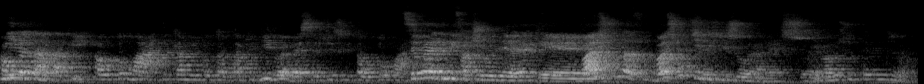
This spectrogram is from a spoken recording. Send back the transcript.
1080p. Automatica 1080p, lì dovrebbe esserci scritto automatica. Se volete vi faccio vedere che... Vai, sulla- vai sul televisore adesso. Eh, vado sul televisore.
